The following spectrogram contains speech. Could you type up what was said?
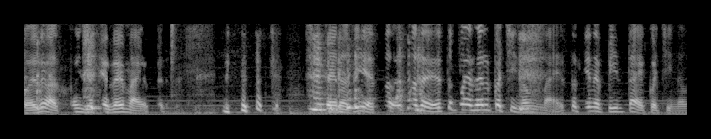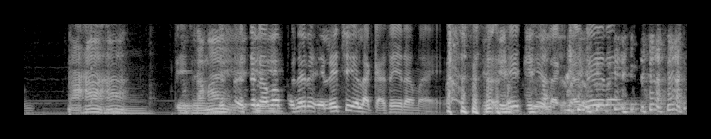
con ese bastón, yo qué sé, mae. Pero, pero sí, esto, esto, se- esto puede ser cochinón, mae. Esto tiene pinta de cochinón. Ajá, ajá. Sí. Puta madre. Este, este le vamos a poner el leche de la casera, mae. Es- Leche esa- de la casera.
